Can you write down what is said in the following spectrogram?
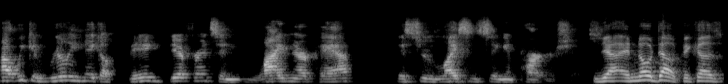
how we can really make a big difference and widen our path is through licensing and partnerships. Yeah, and no doubt because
